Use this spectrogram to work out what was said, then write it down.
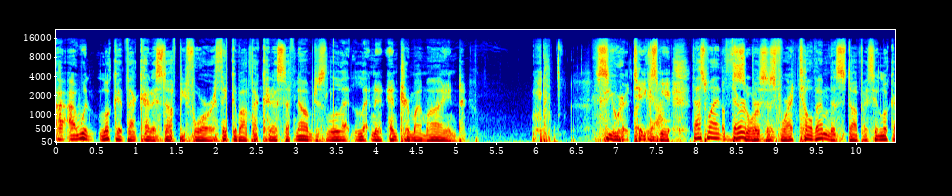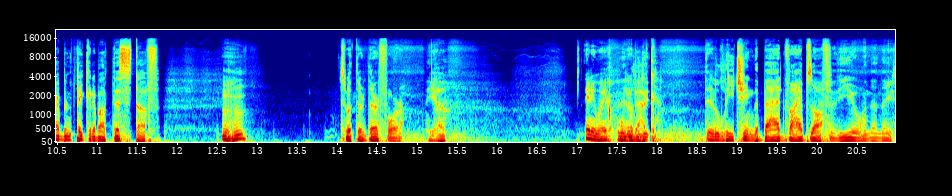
I, I wouldn't look at that kind of stuff before or think about that kind of stuff. Now I'm just let, letting it enter my mind. See where it takes Yeah. me. That's why the Absorb therapist is for. I tell them this stuff. I say, look, I've been thinking about this stuff. mm-hmm that's what they're there for Yeah. Anyway, we'll be back. They're leeching the bad vibes off of you, and then they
